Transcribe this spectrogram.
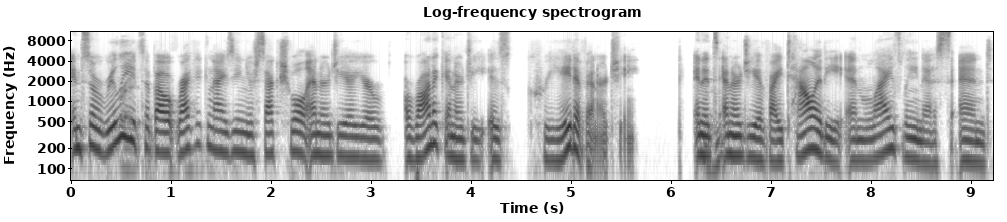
And so really right. it's about recognizing your sexual energy or your erotic energy is creative energy and its mm-hmm. energy of vitality and liveliness and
